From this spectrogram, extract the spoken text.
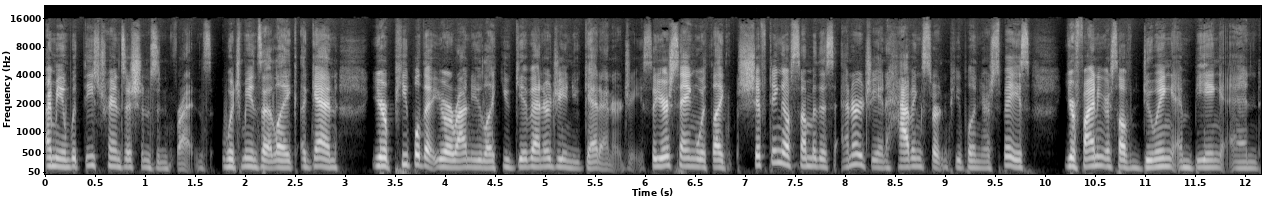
I mean, with these transitions in friends, which means that like again, your people that you're around you, like you give energy and you get energy. So you're saying with like shifting of some of this energy and having certain people in your space, you're finding yourself doing and being and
